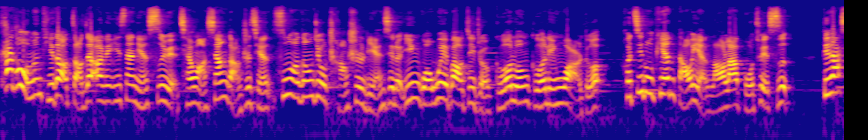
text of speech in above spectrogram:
开头我们提到，早在二零一三年四月前往香港之前，斯诺登就尝试联系了英国《卫报》记者格伦·格林沃尔德。和纪录片导演劳拉·伯翠斯抵达香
